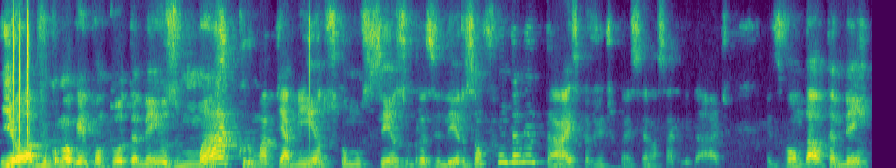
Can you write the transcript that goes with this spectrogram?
E óbvio, como alguém pontuou também, os macro mapeamentos, como o censo brasileiro, são fundamentais para a gente conhecer a nossa realidade. Eles vão dar também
